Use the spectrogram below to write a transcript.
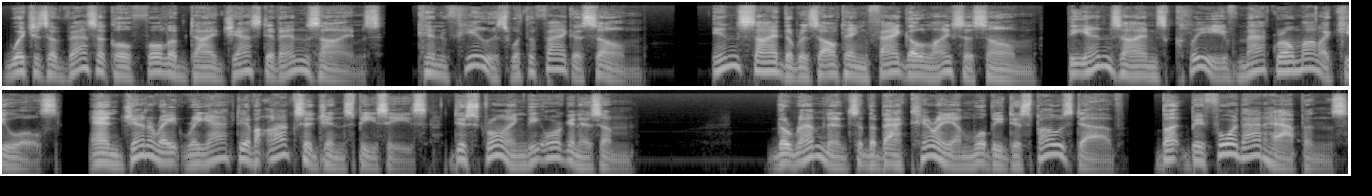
which is a vesicle full of digestive enzymes, can fuse with the phagosome. Inside the resulting phagolysosome, the enzymes cleave macromolecules and generate reactive oxygen species, destroying the organism. The remnants of the bacterium will be disposed of, but before that happens,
